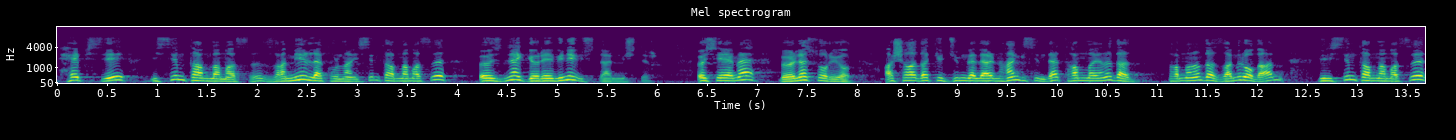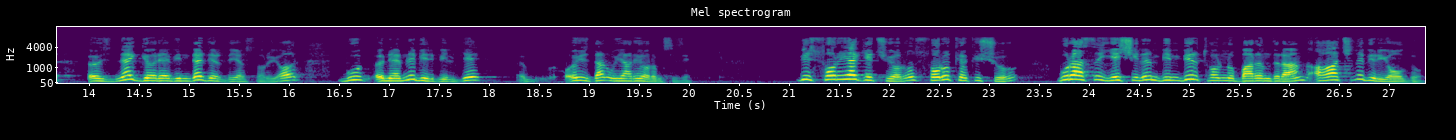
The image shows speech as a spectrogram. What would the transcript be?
hepsi isim tamlaması, zamirle kurulan isim tamlaması özne görevini üstlenmiştir. ÖSYM böyle soruyor. Aşağıdaki cümlelerin hangisinde tamlayanı da tamlanı da zamir olan bir isim tamlaması özne görevindedir diye soruyor. Bu önemli bir bilgi. O yüzden uyarıyorum sizi. Bir soruya geçiyoruz. Soru kökü şu. Burası yeşilin binbir tonunu barındıran ağaçlı bir yoldu.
